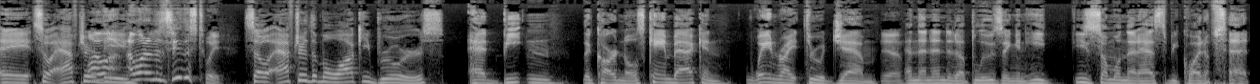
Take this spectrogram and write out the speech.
a so after Well, the I wanted to see this tweet. so after the Milwaukee Brewers had beaten the Cardinals, came back and Wainwright threw a gem, Yeah. and then ended up losing, and he he's someone that has to be quite upset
